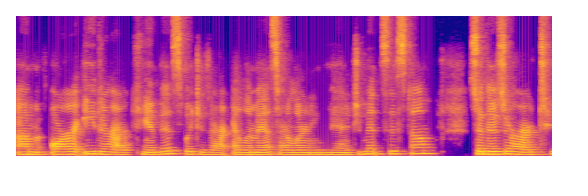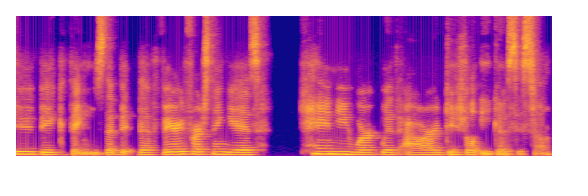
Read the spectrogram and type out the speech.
um, or either our Canvas, which is our LMS, our learning management system. So those are our two big things. The, the very first thing is can you work with our digital ecosystem?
